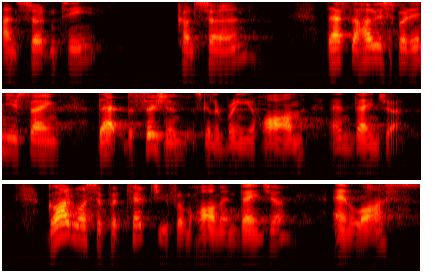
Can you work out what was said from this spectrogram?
uncertainty, concern, that's the Holy Spirit in you saying that decision is going to bring you harm and danger. God wants to protect you from harm and danger and loss.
